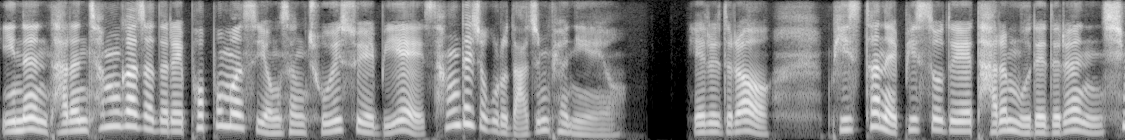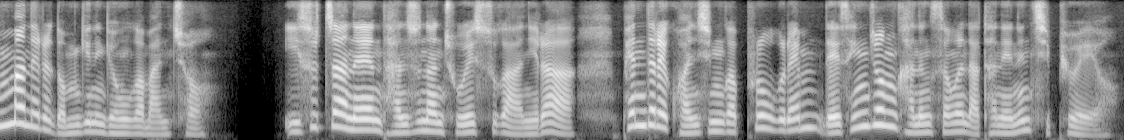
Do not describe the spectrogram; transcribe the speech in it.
이는 다른 참가자들의 퍼포먼스 영상 조회수에 비해 상대적으로 낮은 편이에요. 예를 들어 비슷한 에피소드의 다른 무대들은 10만 회를 넘기는 경우가 많죠. 이 숫자는 단순한 조회수가 아니라 팬들의 관심과 프로그램 내 생존 가능성을 나타내는 지표예요.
